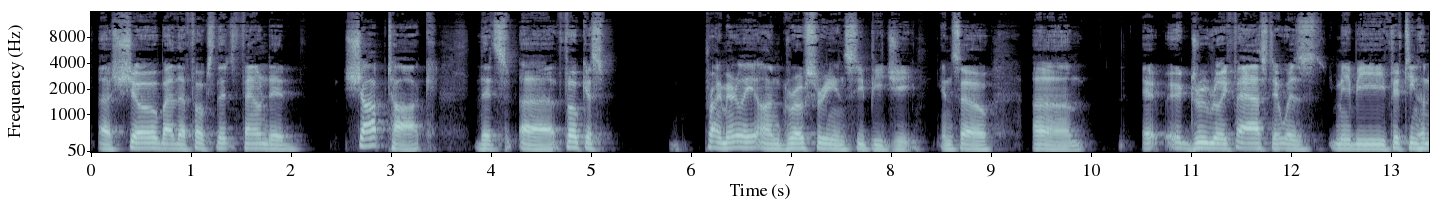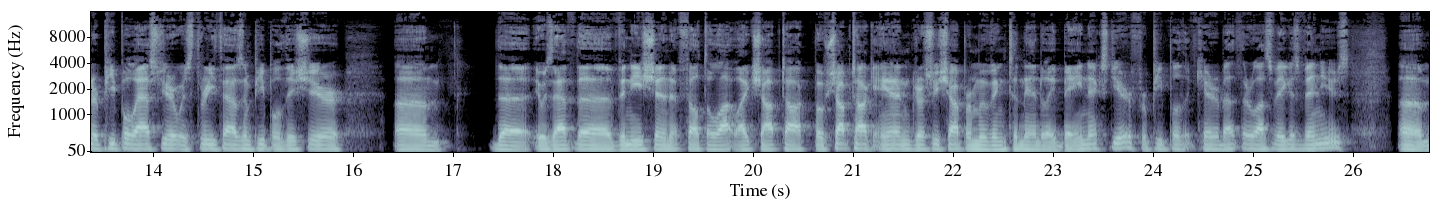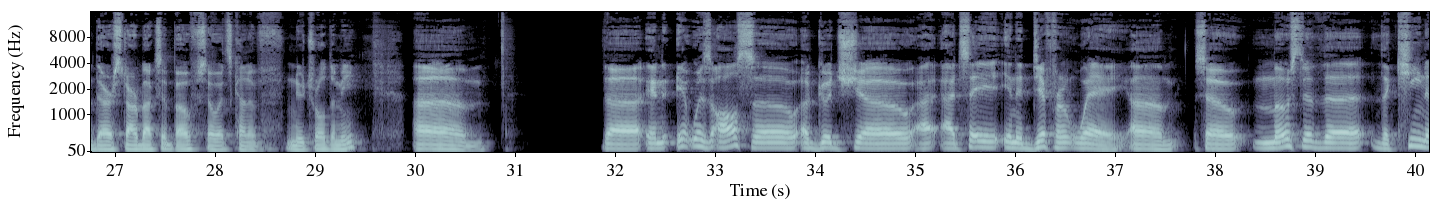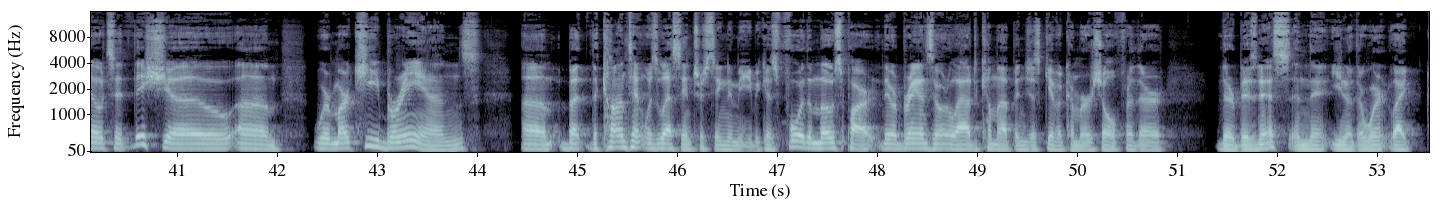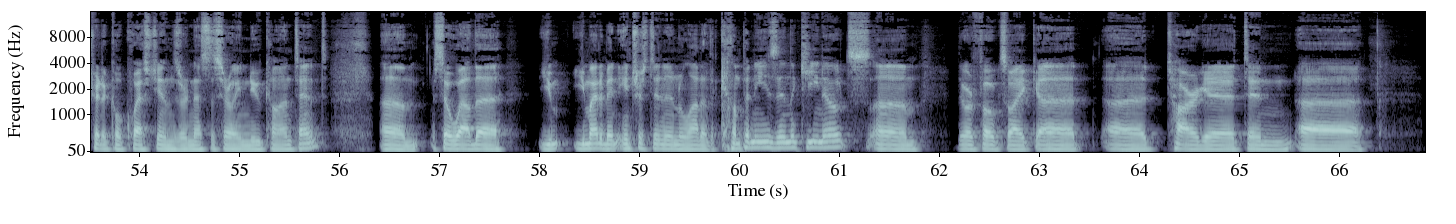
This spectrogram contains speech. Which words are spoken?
a show by the folks that founded Shop Talk that's uh, focused primarily on grocery and CPG. And so, um, it, it, grew really fast. It was maybe 1,500 people last year. It was 3,000 people this year. Um, the it was at the Venetian. It felt a lot like Shop Talk. Both Shop Talk and Grocery Shop are moving to Mandalay Bay next year for people that care about their Las Vegas venues. Um, there are Starbucks at both, so it's kind of neutral to me. Um, the and it was also a good show. I, would say in a different way. Um, so most of the the keynotes at this show um, were marquee brands. Um, but the content was less interesting to me because for the most part, there were brands that were allowed to come up and just give a commercial for their their business, and that you know there weren't like critical questions or necessarily new content. Um, so while the you you might have been interested in a lot of the companies in the keynotes. Um, there were folks like uh, uh, Target and uh,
